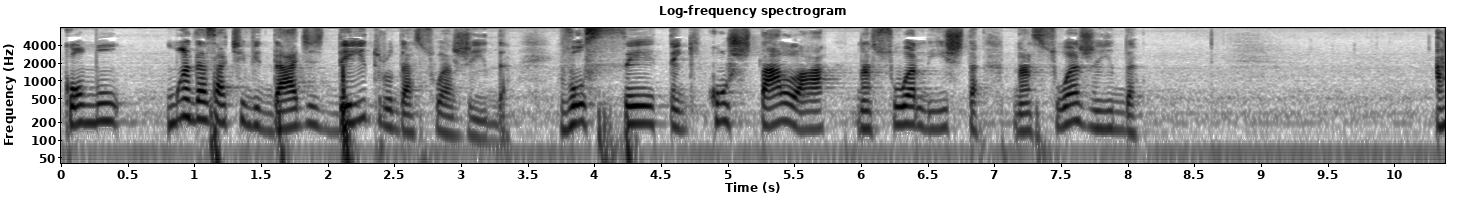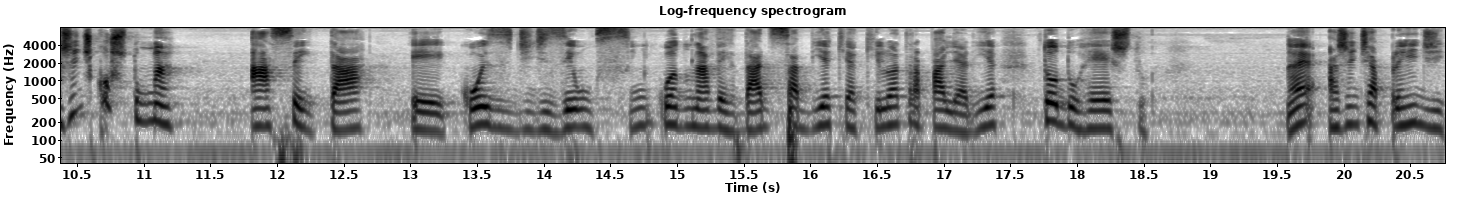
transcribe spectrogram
como uma das atividades dentro da sua agenda. Você tem que constar lá na sua lista, na sua agenda. A gente costuma aceitar é, coisas de dizer um sim, quando na verdade sabia que aquilo atrapalharia todo o resto. Né? A gente aprende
